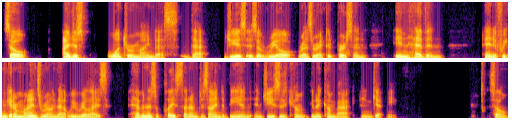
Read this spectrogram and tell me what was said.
So I just want to remind us that Jesus is a real resurrected person in heaven. And if we can get our minds around that, we realize heaven is a place that I'm designed to be in, and Jesus is going to come back and get me. So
